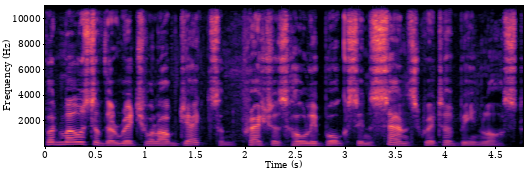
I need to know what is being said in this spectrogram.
But most of the ritual objects and precious holy books in Sanskrit have been lost.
